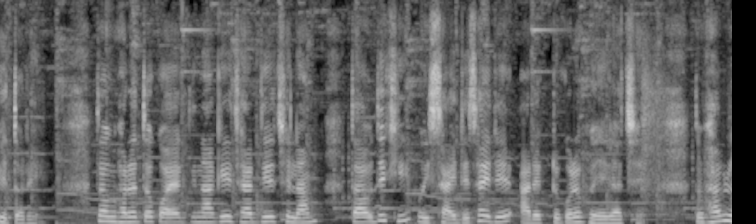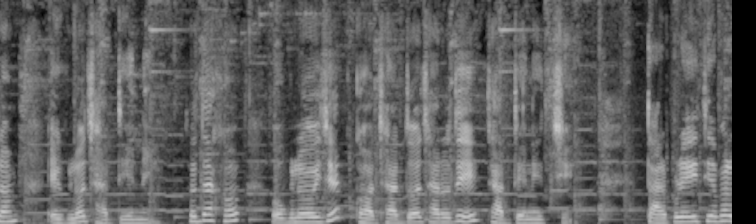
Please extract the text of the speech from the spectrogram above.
ভেতরে। তো ঘরে তো কয়েকদিন আগেই ঝাড় দিয়েছিলাম, তাও দেখি ওই সাইডে সাইডে আর একটু করে হয়ে গেছে। তো ভাবলাম এগুলো ঝাড় দিয়ে নেই। তো দেখো, ওগুলো ওই যে ঘর ঝাড় দেওয়া ঝাড়ু দিয়ে ঝাড় দিয়ে নিচ্ছি। তারপরে এই যে আবার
